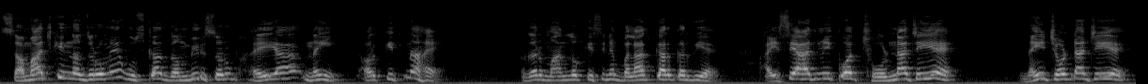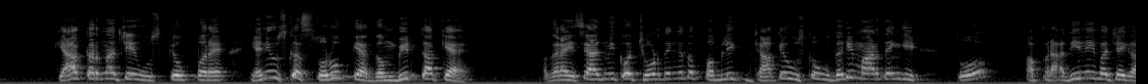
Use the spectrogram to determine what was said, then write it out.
समाज की नज़रों में उसका गंभीर स्वरूप है या नहीं, और कितना है? अगर मान लो किसी ने बलात्कार कर दिया है, ऐसे आदमी को छोड़ना चाहिए, नहीं छोड़ना चाहिए, क्या करना चाहिए उसके ऊपर है? यानी उसका स्वरूप क्या, गंभीरता क्या है? अगर ऐसे आदमी को छोड़ देंगे तो पब्लिक जाके उसको उधर ही मार देंगी तो अपराधी नहीं बचेगा।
